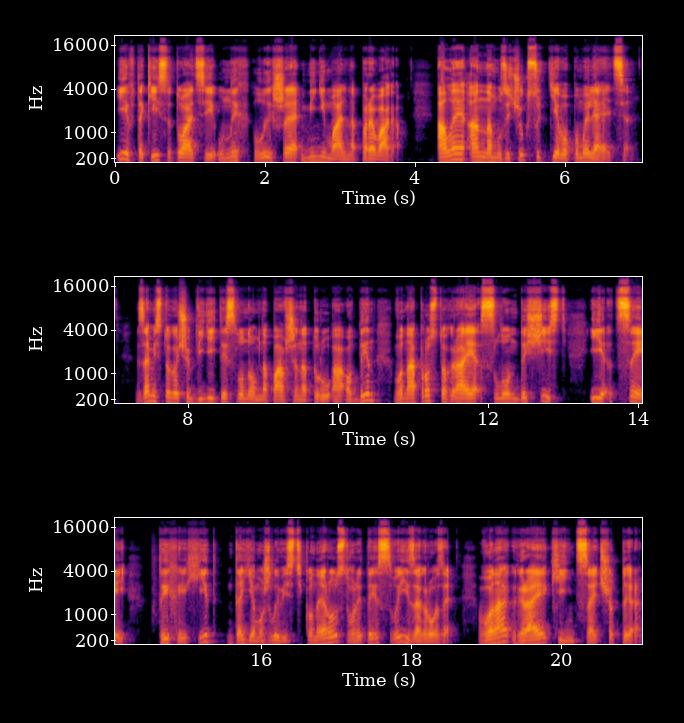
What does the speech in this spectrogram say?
і в такій ситуації у них лише мінімальна перевага. Але Анна Музичук суттєво помиляється. Замість того, щоб відійти слоном, напавши на туру А1, вона просто грає слон Д6. І цей тихий хід дає можливість конеру створити свої загрози. Вона грає кінь С4.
